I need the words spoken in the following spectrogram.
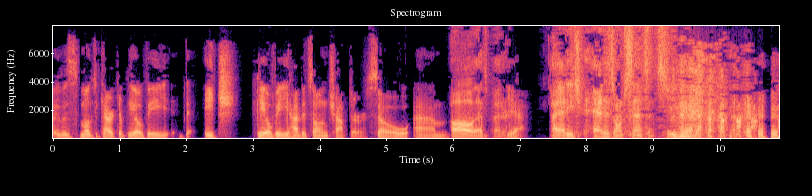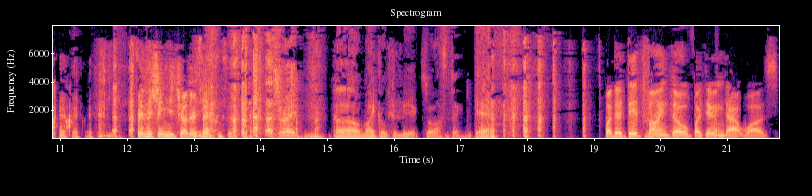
it was multi-character POV. Each POV had its own chapter. So, um, oh, that's better. Yeah. I had each had his own sentence. Finishing each other's sentences. That's right. Oh, Michael can be exhausting. Yeah. what I did find though by doing that was,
